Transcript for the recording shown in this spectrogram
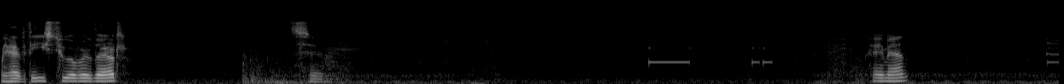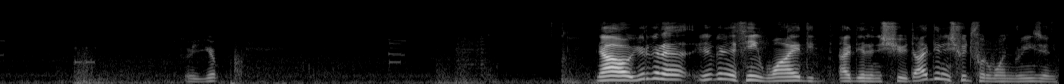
we have these two over there. So Hey man. There you go. Now you're gonna you're gonna think why did I didn't shoot? I didn't shoot for one reason.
